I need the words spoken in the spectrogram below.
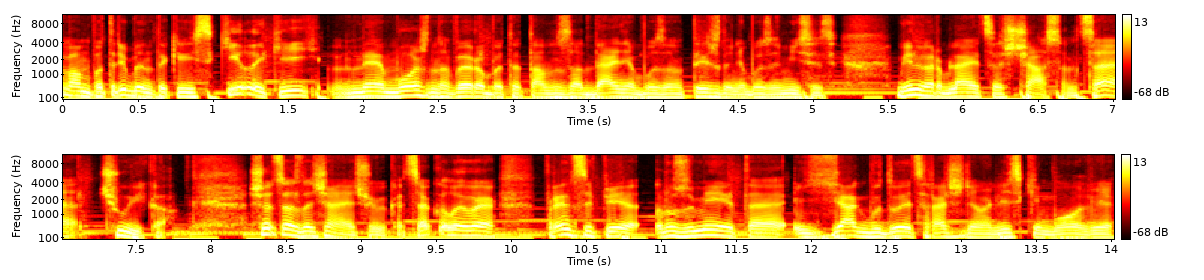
вам потрібен такий скіл, який не можна виробити там за день або за тиждень, або за місяць. Він виробляється з часом. Це чуйка. Що це означає чуйка? Це коли ви, в принципі, розумієте, як будується речення в англійській мові,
